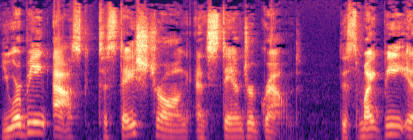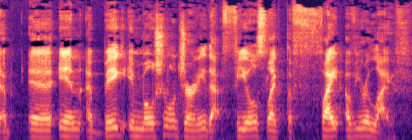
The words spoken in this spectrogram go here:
You are being asked to stay strong and stand your ground. This might be in a, eh, big emotional journey that feels like the fight of your life.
